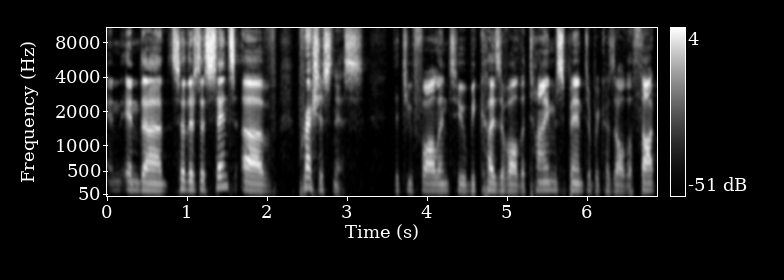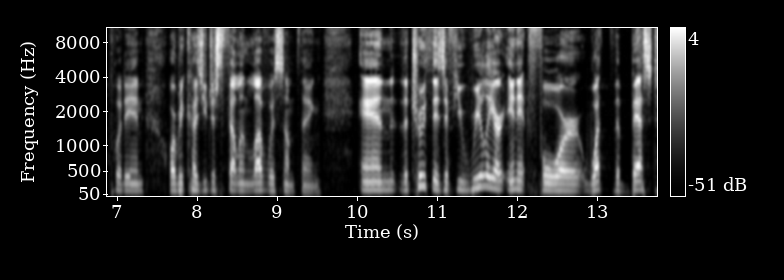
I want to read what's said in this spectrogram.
and and, and uh, so there's a sense of preciousness that you fall into because of all the time spent, or because all the thought put in, or because you just fell in love with something. And the truth is, if you really are in it for what the best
